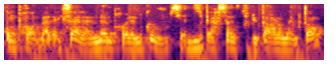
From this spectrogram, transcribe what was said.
comprendre. Alexa elle a le même problème que vous. S'il y a 10 personnes qui lui parlent en même temps,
